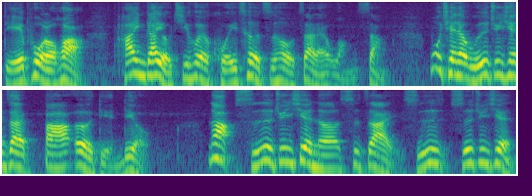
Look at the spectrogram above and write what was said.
跌破的话，它应该有机会回撤之后再来往上。目前的五日均线在八二点六，那十日均线呢是在十日十日均线，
